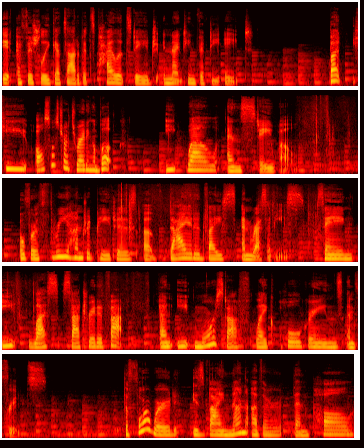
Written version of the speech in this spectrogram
It officially gets out of its pilot stage in 1958. But he also starts writing a book, Eat Well and Stay Well. Over 300 pages of diet advice and recipes saying eat less saturated fat and eat more stuff like whole grains and fruits. The foreword is by none other than Paul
